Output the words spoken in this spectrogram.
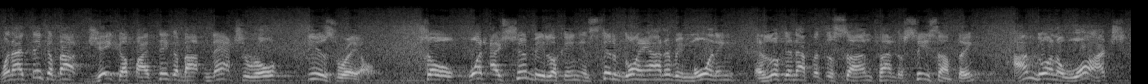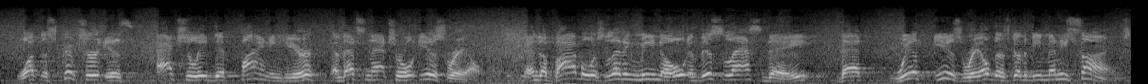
when I think about Jacob, I think about natural Israel. So what I should be looking, instead of going out every morning and looking up at the sun trying to see something, I'm going to watch what the scripture is actually defining here, and that's natural Israel. And the Bible is letting me know in this last day that with Israel there's going to be many signs.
